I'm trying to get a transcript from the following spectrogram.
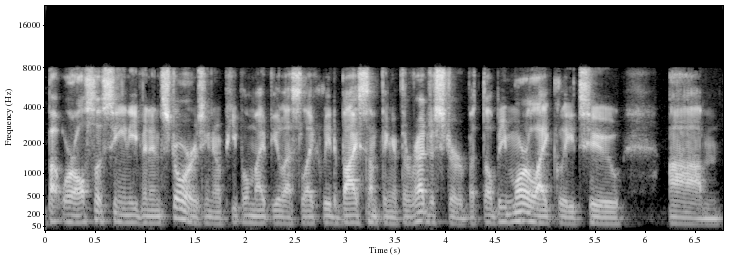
but we're also seeing even in stores you know people might be less likely to buy something at the register but they'll be more likely to um,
